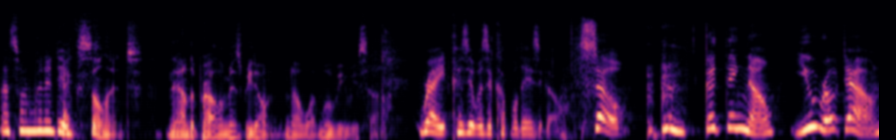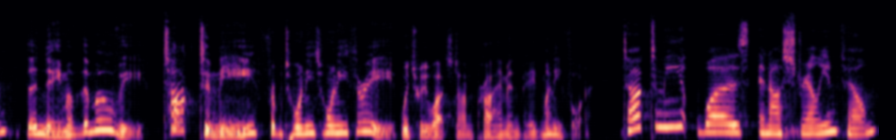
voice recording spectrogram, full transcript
that's what I'm going to do. Excellent. Now the problem is we don't know what movie we saw. Right, because it was a couple days ago. So, good thing though, you wrote down. the name of the movie. Talk, Talk to to me. Me. from 2023, which we watched on Prime and paid money for. Talk to Me was an Australian film.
